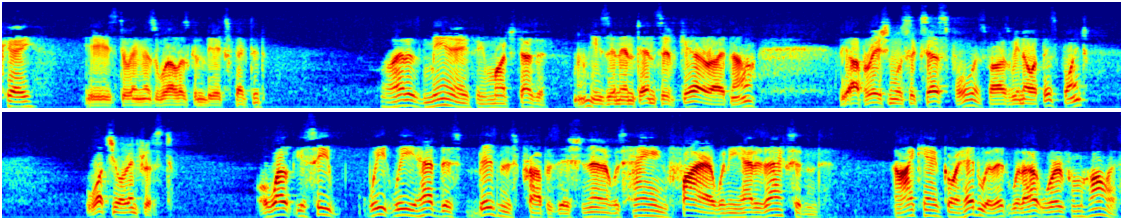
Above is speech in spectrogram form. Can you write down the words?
okay? He's doing as well as can be expected. Well, that doesn't mean anything much, does it? Well, he's in intensive care right now. The operation was successful, as far as we know at this point. What's your interest? Oh, well, you see, we we had this business proposition, and it was hanging fire when he had his accident. And I can't go ahead with it without word from Hollis.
